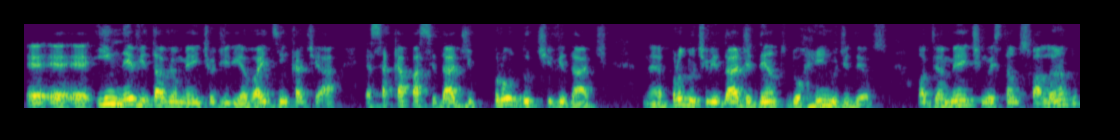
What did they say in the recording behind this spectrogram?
É, é, é, inevitavelmente, eu diria, vai desencadear essa capacidade de produtividade, né? produtividade dentro do reino de Deus. Obviamente, não estamos falando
